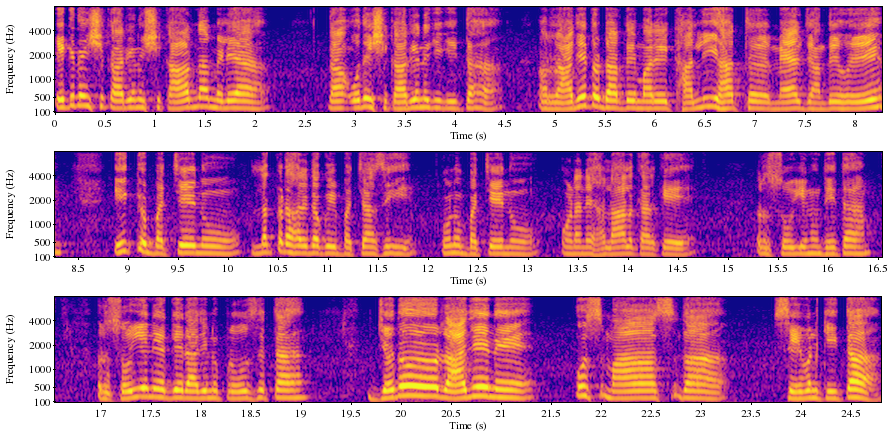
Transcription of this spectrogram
ਇੱਕ ਦਿਨ ਸ਼ਿਕਾਰੀਆਂ ਨੂੰ ਸ਼ਿਕਾਰ ਨਾ ਮਿਲਿਆ, ਤਾਂ ਉਹਦੇ ਸ਼ਿਕਾਰੀਆਂ ਨੇ ਕੀ ਕੀਤਾ? ਔਰ ਰਾਜੇ ਤੋਂ ਡਰਦੇ ਮਾਰੇ ਖਾਲੀ ਹੱਥ ਮਹਿਲ ਜਾਂਦੇ ਹੋਏ ਇੱਕ ਬੱਚੇ ਨੂੰ ਲੱਕੜਹਾਰੇ ਦਾ ਕੋਈ ਬੱਚਾ ਸੀ, ਉਹਨੂੰ ਬੱਚੇ ਨੂੰ ਉਹਨਾਂ ਨੇ ਹਲਾਲ ਕਰਕੇ ਰਸੋਈਏ ਨੂੰ ਦਿੱਤਾ। ਰਸੋਈਏ ਨੇ ਅੱਗੇ ਰਾਜੇ ਨੂੰ ਪਰੋਸ ਦਿੱਤਾ। ਜਦੋਂ ਰਾਜੇ ਨੇ ਉਸ ਮਾਸ ਦਾ ਸੇਵਨ ਕੀਤਾ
